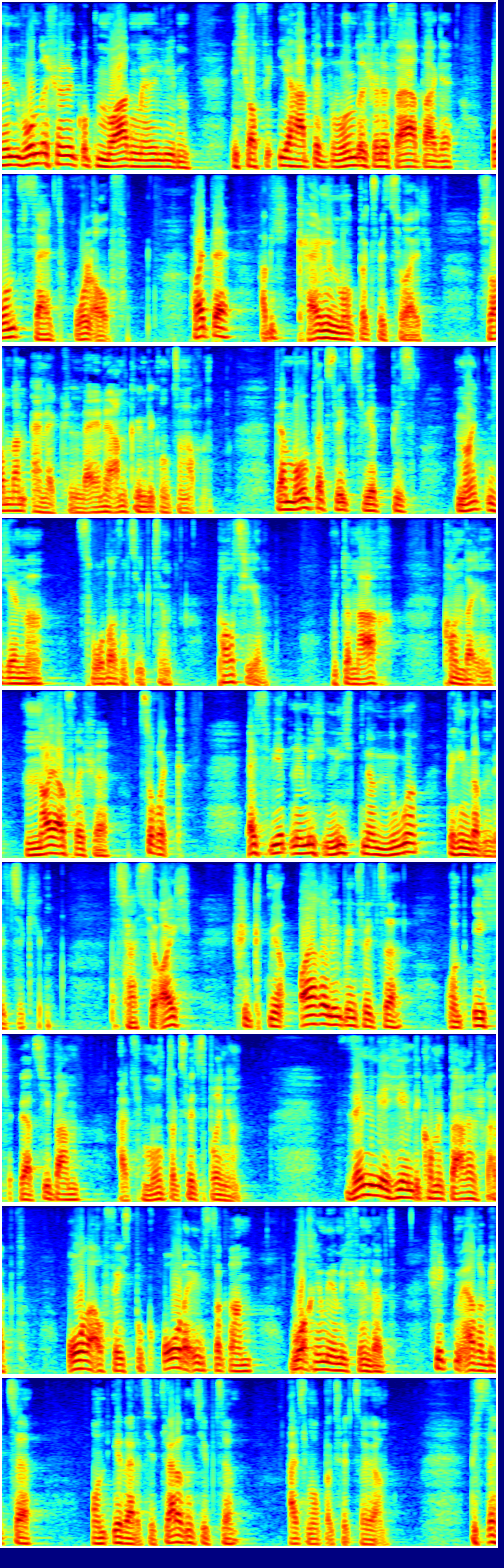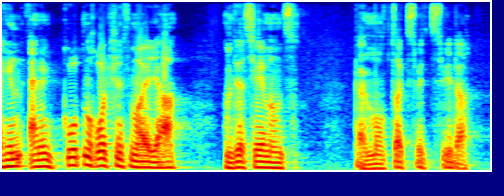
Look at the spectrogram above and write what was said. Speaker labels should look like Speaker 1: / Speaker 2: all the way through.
Speaker 1: Einen wunderschönen guten Morgen, meine Lieben. Ich hoffe, ihr hattet wunderschöne Feiertage und seid wohlauf. Heute habe ich keinen Montagswitz für euch, sondern eine kleine Ankündigung zu machen. Der Montagswitz wird bis 9. Jänner 2017 pausieren und danach kommt er in neuer Frische zurück. Es wird nämlich nicht mehr nur Behindertenwitze geben. Das heißt für euch, schickt mir eure Lieblingswitze und ich werde sie dann als Montagswitz bringen. Wenn ihr mir hier in die Kommentare schreibt oder auf Facebook oder Instagram, wo auch immer ihr mich findet, schickt mir eure Witze und ihr werdet sie 2017 als Montagswitze hören. Bis dahin einen guten Rutsch ins neue Jahr und wir sehen uns beim Montagswitz wieder.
